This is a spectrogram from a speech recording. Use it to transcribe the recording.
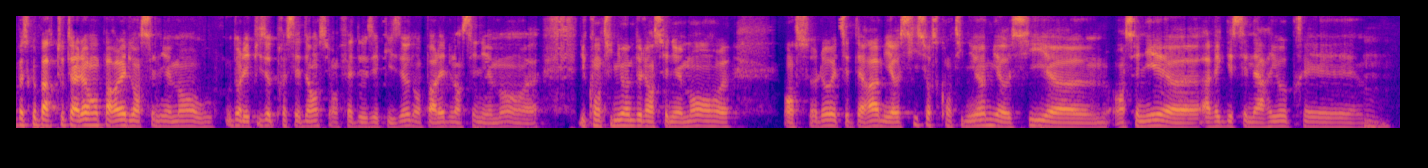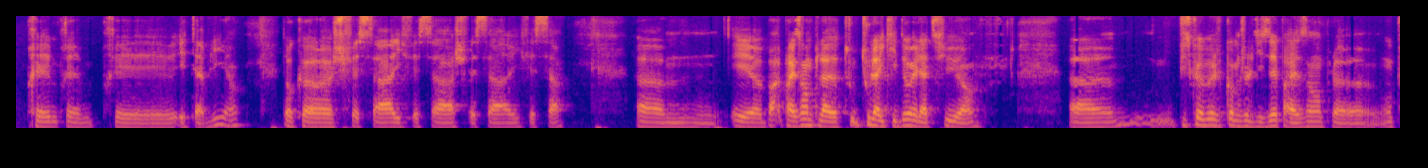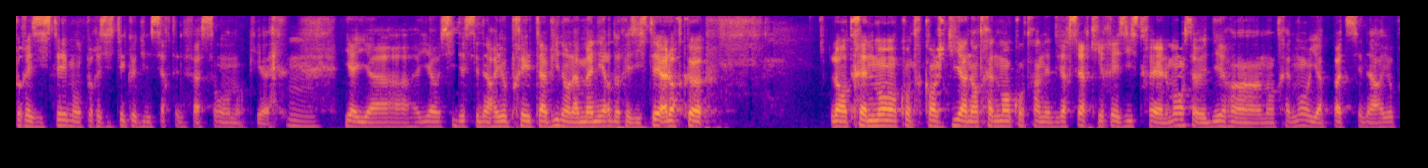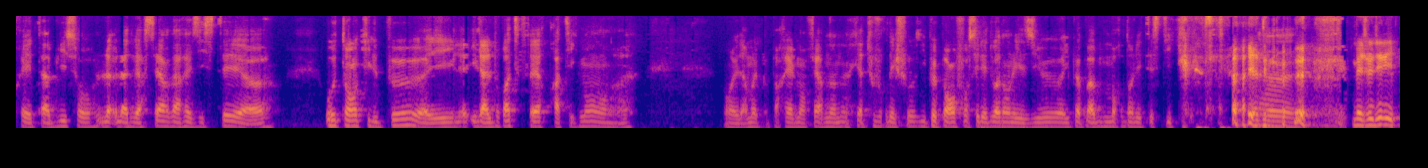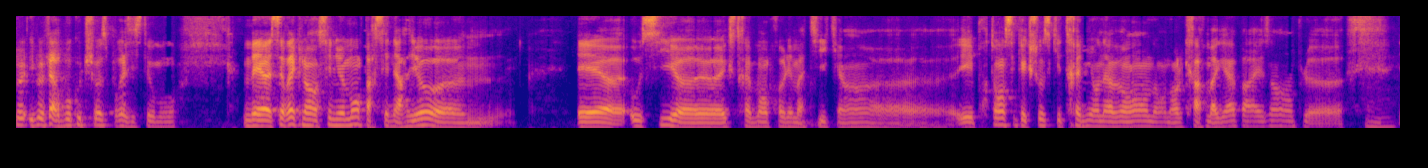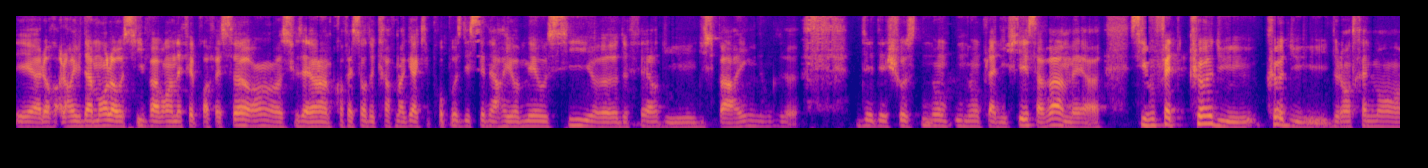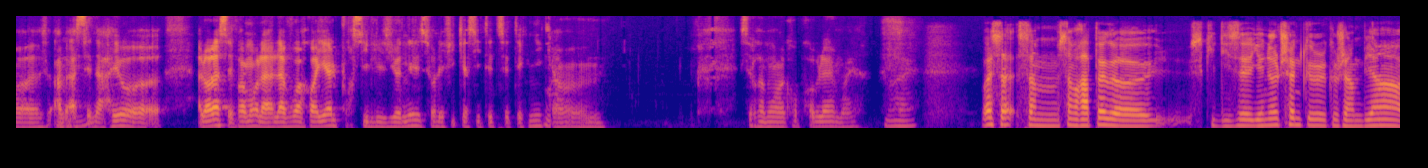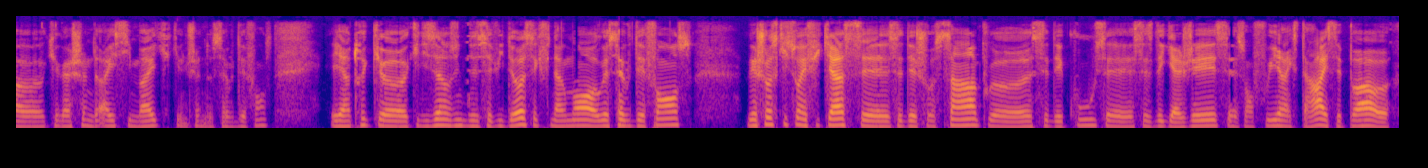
Parce que tout à l'heure, on parlait de l'enseignement, ou, dans l'épisode précédent, si on fait deux épisodes, on parlait de l'enseignement, du continuum de l'enseignement en solo, etc. Mais il y a aussi sur ce continuum, il y a aussi euh, enseigner euh, avec des scénarios pré, hmm. pré, pré, pré établis. Hein. Donc, euh, je fais ça, il fait ça, je fais ça, il fait ça. et par, exemple, tout, tout l'aïkido est là-dessus. Hein. puisque, comme je le disais, par exemple, on peut résister, mais on peut résister que d'une certaine façon. Donc, il y, a, hmm. il, y a, il y a aussi des scénarios préétablis dans la manière de résister. Alors que l'entraînement contre, quand je dis un entraînement contre un adversaire qui résiste réellement, ça veut dire un entraînement où il n'y a pas de scénario préétabli sur l'adversaire va résister euh, autant qu'il peut et il, a le droit de faire pratiquement. Euh, bon, évidemment, il ne peut pas réellement faire. Non, il y a toujours des choses. Il ne peut pas enfoncer les doigts dans les yeux, il ne peut pas mordre dans les testicules. Mais je veux dire, il peut, il peut, faire beaucoup de choses pour résister au moment. Mais euh, c'est vrai que l'enseignement par scénario, est euh, aussi euh, extrêmement problématique. Hein, euh, et pourtant, c'est quelque chose qui est très mis en avant dans, le Krav Maga, par exemple. Mmh. Et alors, alors, évidemment, là aussi, il va avoir un effet professeur. Hein. si vous avez un professeur de Krav Maga qui propose des scénarios, mais aussi de faire du, sparring, donc des, choses non, non, planifiées, ça va. Mais si vous faites que, du, que du, de l'entraînement à, mmh. scénario, alors là, c'est vraiment la, voie royale pour s'illusionner sur l'efficacité de ces techniques. Hein c'est vraiment un gros problème. Ouais, ouais. ça, ça, me, ça, me, rappelle euh, ce qu'il disait. Il y a une autre chaîne que, que j'aime bien, euh, qui est la chaîne de Icy Mike, qui est une chaîne de self-défense. Et un truc euh, qu'il disait dans une de ses vidéos, c'est que finalement, le self-défense, les choses qui sont efficaces, c'est des choses simples, c'est des coups, c'est se dégager, c'est s'enfuir, etc. Et c'est pas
